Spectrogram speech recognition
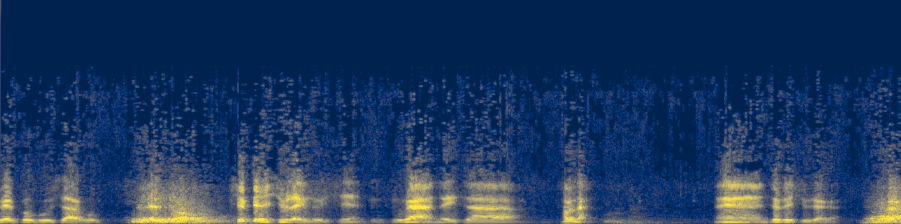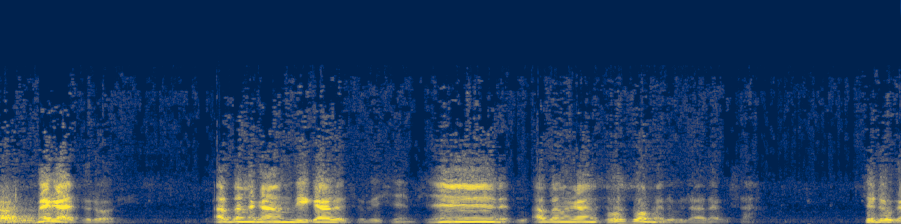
တဲ့ကိုယ်ကုသကိုကျေးဇူးပါဖြစ်ဖြစ်ရှုလိုက်လို့ရှင်းသူသူကအိဋ္ဌာဟုတ်လားအဲကျုပ်တို့ရှုတာကမက်ကဆိုတော့အတ္တနကံဒီကားလို့ဆိုလို့ရှင်းဖြင့်တဲ့သူအတ္တနကံသိုးစောမယ်လို့လာတဲ့ဥစ္စာကျုပ်တို့က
